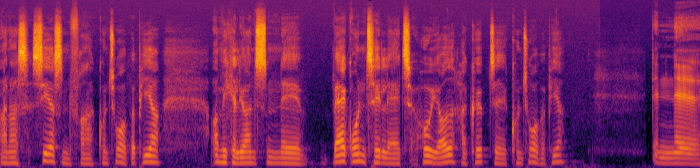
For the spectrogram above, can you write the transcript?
Anders Siersen fra Kontorpapir. og Michael Jørgensen, øh, hvad er grunden til, at HJ har købt kontorpapir? Den øh,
